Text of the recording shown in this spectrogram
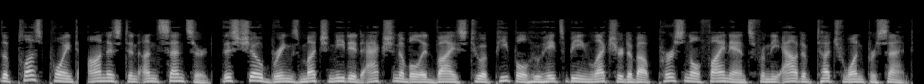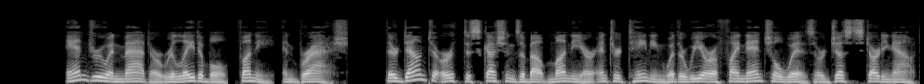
The plus point, honest and uncensored, this show brings much needed actionable advice to a people who hates being lectured about personal finance from the out-of-touch 1%. Andrew and Matt are relatable, funny, and brash. Their down-to-earth discussions about money are entertaining whether we are a financial whiz or just starting out.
